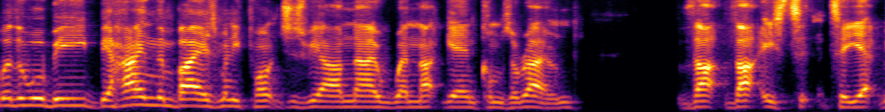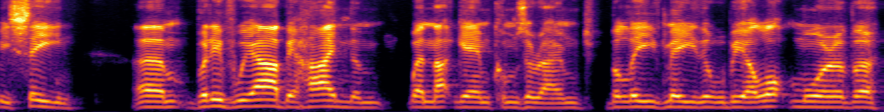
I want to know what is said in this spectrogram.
whether we'll be behind them by as many points as we are now when that game comes around, that that is to, to yet be seen. Um, but if we are behind them when that game comes around, believe me, there will be a lot more of a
